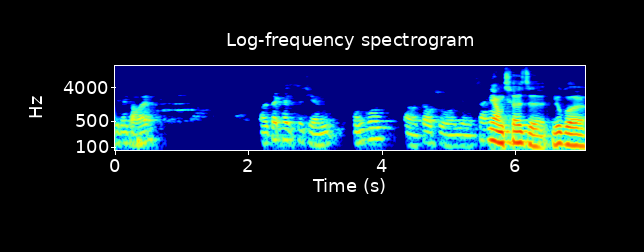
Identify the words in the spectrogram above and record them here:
弟们早安。呃，在开始之前，洪工呃告诉我有三辆车子，如果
